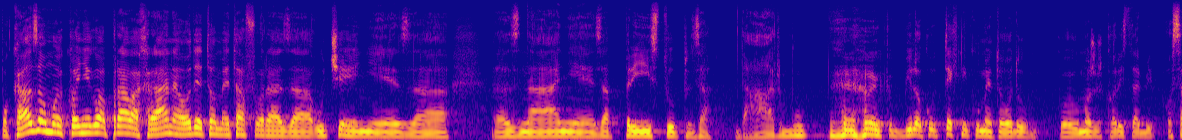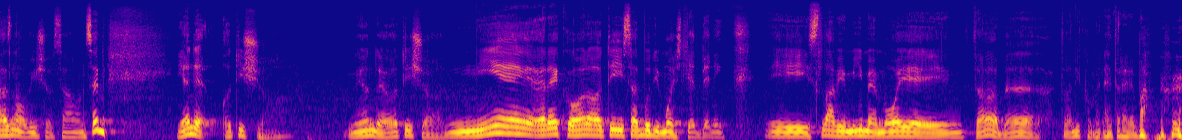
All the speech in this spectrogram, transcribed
Pokazao mu je koja je njegova prava hrana, ovdje je to metafora za učenje, za e, znanje, za pristup, za darmu, bilo koju tehniku, metodu koju možeš koristiti da bi osaznao više o samom sebi. I onda je otišao i onda je otišao. Nije rekao ono, ti sad budi moj sljedbenik i slavim ime moje i to, be, to nikome ne treba.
